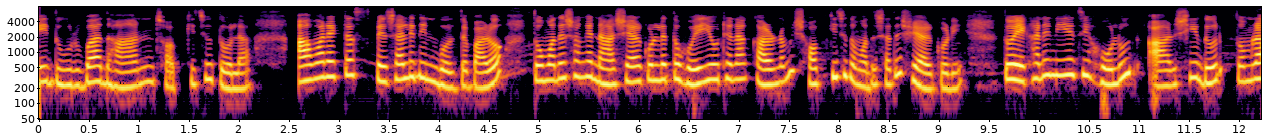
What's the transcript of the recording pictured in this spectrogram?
এই দূর্বা, ধান সব কিছু তোলা। আমার একটা স্পেশালি দিন বলতে পারো, তোমাদের সঙ্গে না শেয়ার করলে তো হয়েই ওঠে না, কারণ আমি সব কিছু তোমাদের সাথে শেয়ার করি। তো এখানে নিয়েছি হলুদ আর সিঁদুর। তোমরা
